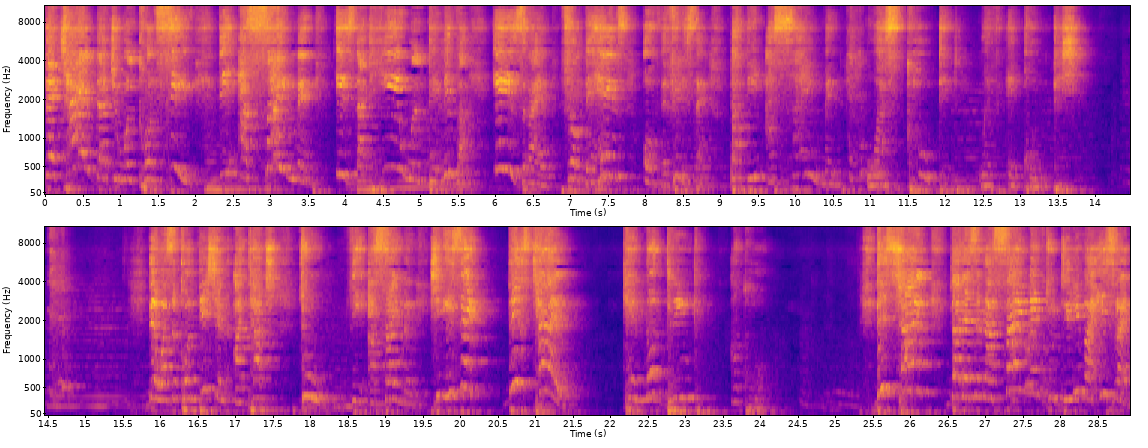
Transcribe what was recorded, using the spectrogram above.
the child that you will conceive, the assignment is that he will deliver Israel from the hands of the Philistines. But the assignment was coated with a condition. There was a condition attached to the assignment. She, he said, This child cannot drink alcohol. This child that is an assignment to deliver Israel,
